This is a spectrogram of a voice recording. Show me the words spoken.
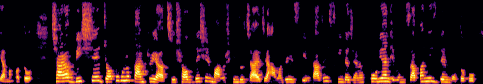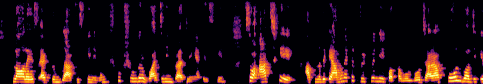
কেমন হতো? সারা বিশ্বে যতগুলো কান্ট্রি আছে, সব দেশের মানুষ কিন্তু চায় যে আমাদের স্কিন তাদের স্কিনটা যেন কোরিয়ান এবং জাপানিজদের মতো হোক। ফ্ললেস একদম গ্লাস স্কিন এবং খুব সুন্দর হোয়াইটেনিং ব্রাইটিং একটা স্কিন সো আজকে আপনাদেরকে এমন একটা ট্রিটমেন্ট নিয়ে কথা বলব যারা হোল বডিকে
